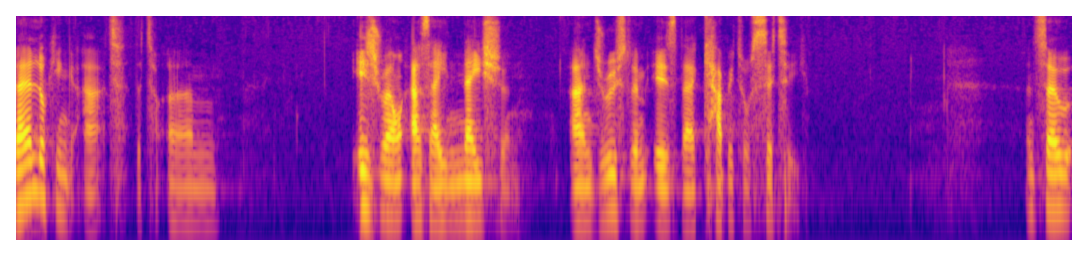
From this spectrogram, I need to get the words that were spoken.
they're looking at the, um, Israel as a nation, and Jerusalem is their capital city. And so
